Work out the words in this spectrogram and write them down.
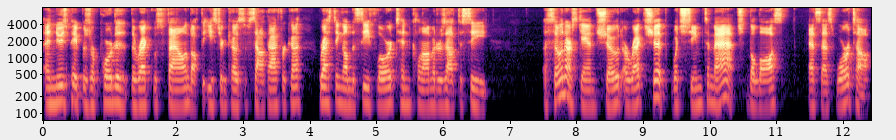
And newspapers reported that the wreck was found off the eastern coast of South Africa, resting on the seafloor 10 kilometers out to sea. A sonar scan showed a wrecked ship which seemed to match the lost SS Waratah.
